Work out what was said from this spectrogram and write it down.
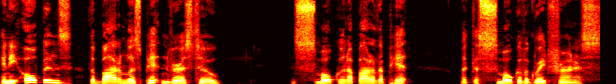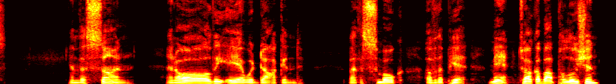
And he opens the bottomless pit in verse 2, and smoke went up out of the pit like the smoke of a great furnace. And the sun and all the air were darkened by the smoke of the pit. Man, talk about pollution.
